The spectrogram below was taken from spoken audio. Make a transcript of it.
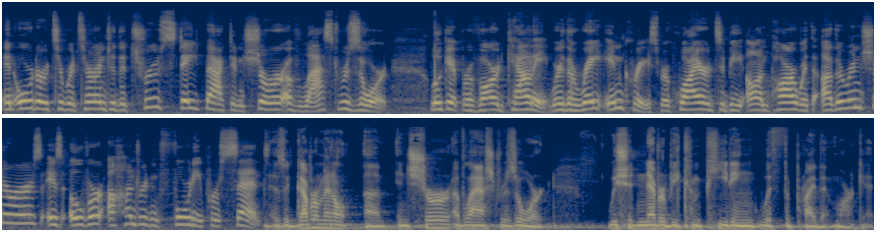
in order to return to the true state backed insurer of last resort. Look at Brevard County, where the rate increase required to be on par with other insurers is over 140%. As a governmental uh, insurer of last resort, we should never be competing with the private market.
